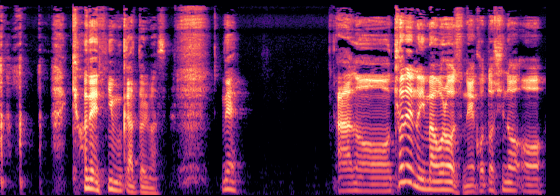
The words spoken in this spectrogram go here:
去年に向かっております。ね。あのー去年の今頃ですね、今年の、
